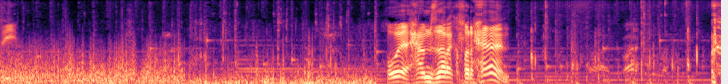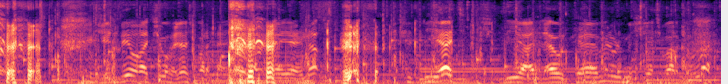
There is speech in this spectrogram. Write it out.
زيد خويا حمزة راك فرحان؟ تبارك الله جيت وغتشوف علاش على كامل تبارك الله.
